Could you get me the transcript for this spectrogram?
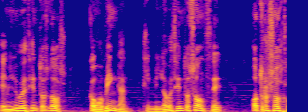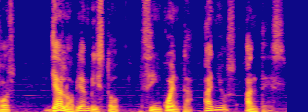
en 1902 como Bingham en 1911, otros ojos ya lo habían visto 50 años antes.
